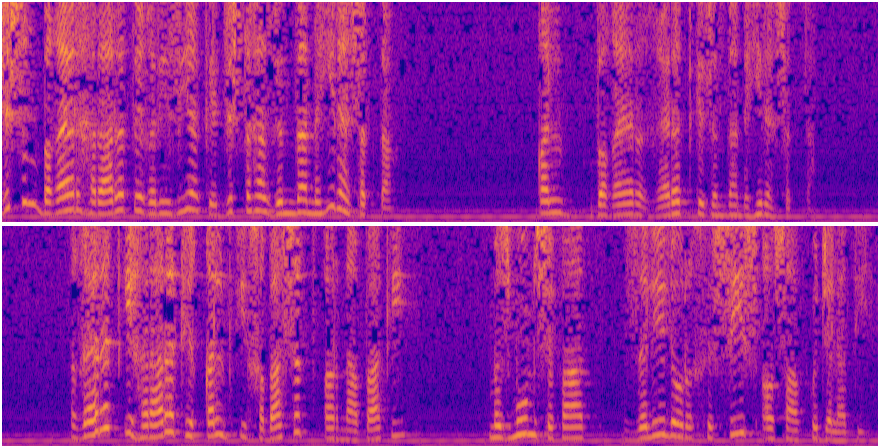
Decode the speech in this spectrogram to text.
جسم بغیر حرارت غریزیہ کے جس طرح زندہ نہیں رہ سکتا قلب بغیر غیرت کے زندہ نہیں رہ سکتا۔ غیرت کی حرارت ہی قلب کی خباست اور ناپاکی، مضموم صفات ذلیل اور خصیص اوصاف کو جلاتی ہے۔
